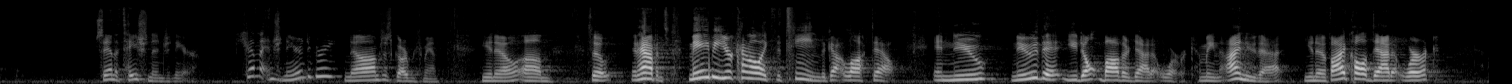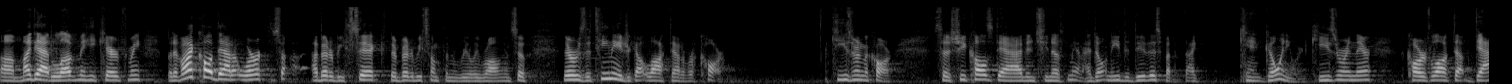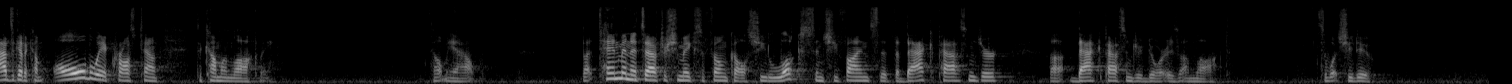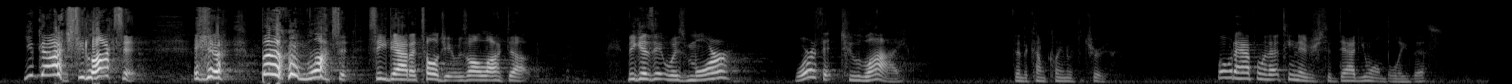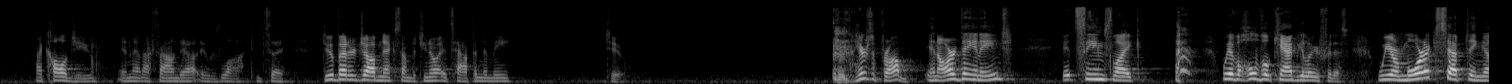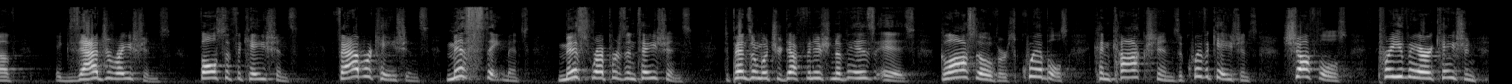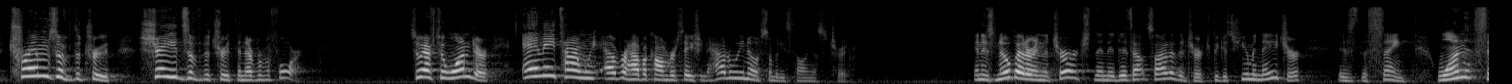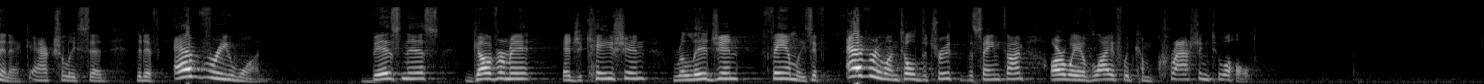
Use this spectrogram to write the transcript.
sanitation engineer. You got an engineering degree? No, I'm just garbage man. You know, um, so it happens. Maybe you're kind of like the teen that got locked out and knew knew that you don't bother dad at work. I mean, I knew that. You know, if I called dad at work, um, my dad loved me, he cared for me. But if I called dad at work, I better be sick, there better be something really wrong. And so there was a teenager got locked out of her car. Keys are in the car. So she calls dad and she knows, man, I don't need to do this, but I can't go anywhere. keys are in there, the car's locked up. Dad's got to come all the way across town to come unlock me. Help me out. About 10 minutes after she makes a phone call, she looks and she finds that the back passenger, uh, back passenger door is unlocked. So what's she do? You got it. She locks it. Boom, locks it. See, Dad, I told you it was all locked up. Because it was more worth it to lie than to come clean with the truth. What would happen with that teenager? She said, Dad, you won't believe this. I called you, and then I found out it was locked. He'd say, Do a better job next time, but you know what? It's happened to me too. Here's the problem. In our day and age, it seems like we have a whole vocabulary for this. We are more accepting of exaggerations, falsifications, fabrications, misstatements, misrepresentations. Depends on what your definition of is is. Glossovers, quibbles, concoctions, equivocations, shuffles, prevarication, trims of the truth, shades of the truth than ever before. So we have to wonder anytime we ever have a conversation, how do we know if somebody's telling us the truth? And it's no better in the church than it is outside of the church because human nature is the same. One cynic actually said that if everyone, business, government, education, religion, families. If everyone told the truth at the same time, our way of life would come crashing to a halt.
